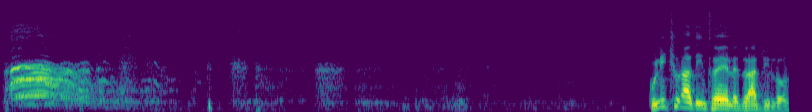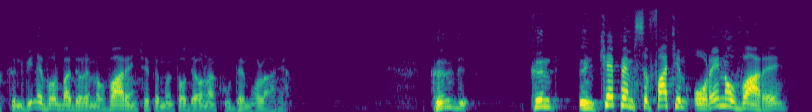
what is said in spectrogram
Cu niciuna dintre ele, dragilor, când vine vorba de o renovare, începem întotdeauna cu demolarea. Când, când începem să facem o renovare,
